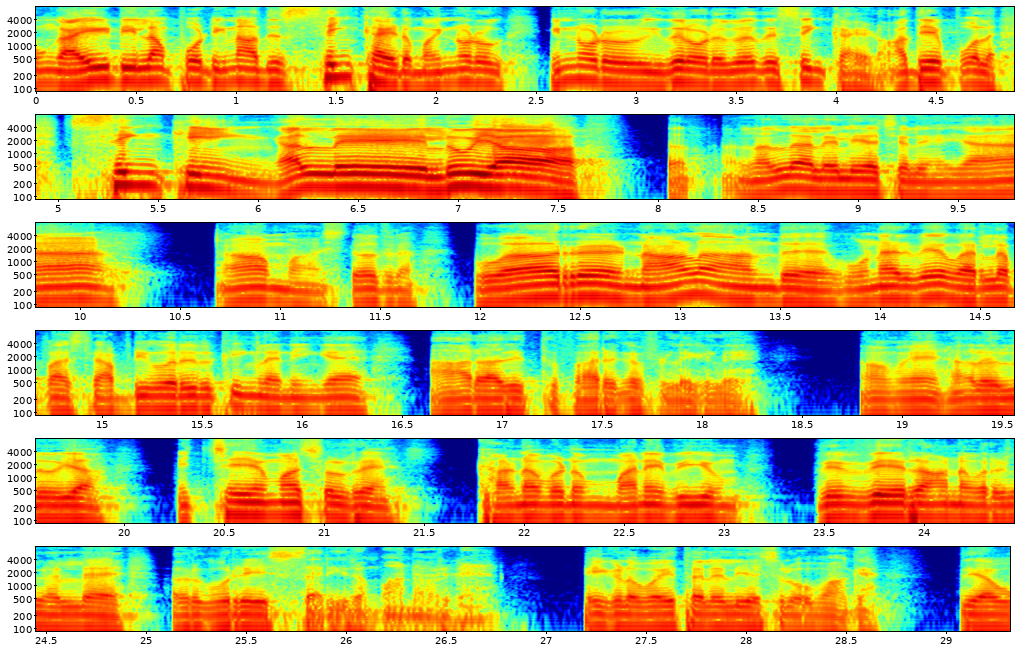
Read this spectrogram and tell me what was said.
உங்கள் ஐடிலாம் போட்டிங்கன்னா அது சிங்க் ஆகிடுமா இன்னொரு இன்னொரு இதோட இது சிங்க் ஆகிடும் அதே போல் சிங்கிங் அல்லே லூயா நல்ல அலையிலையா சொல்லுங்க. ஏன் ஆமாம் ஸ்தோத்திரம். வர நாளும் அந்த உணர்வே வரல பாஸ்டர். அப்படி ஒரு இருக்கீங்களா நீங்கள் ஆராதித்து பாருங்க பிள்ளைகளே. ஆமே ஹலோ லூயா நிச்சயமாக சொல்கிறேன் கணவனும் மனைவியும் வெவ்வேறானவர்கள் அல்ல. அவர்கள் ஒரே சரீரமானவர்கள். கைகளை வைத்தலையிலேயே சொல்லுவோமாக they are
